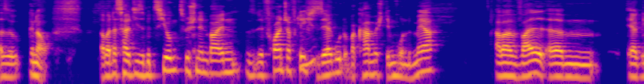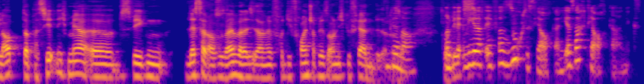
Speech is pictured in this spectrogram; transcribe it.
Also, genau. Aber das halt diese Beziehung zwischen den beiden, freundschaftlich, mhm. sehr gut, aber K möchte im Grunde mehr. Aber weil ähm, er glaubt, da passiert nicht mehr, äh, deswegen lässt er auch so sein, weil er die Freundschaft jetzt auch nicht gefährden will. Genau. So. Und, und wie gesagt, er versucht es ja auch gar nicht. Er sagt ja auch gar nichts.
